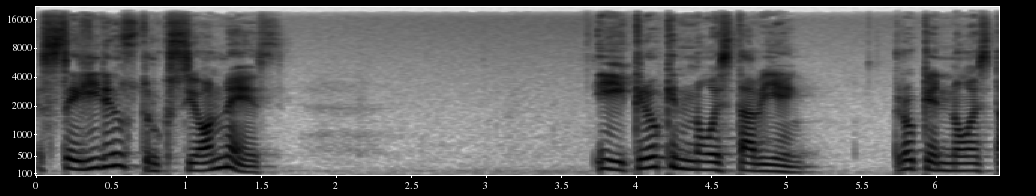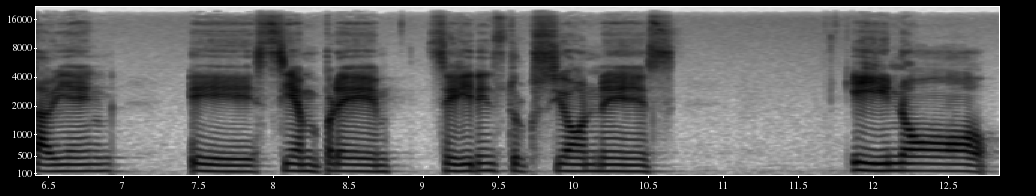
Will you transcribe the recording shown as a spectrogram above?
seguir instrucciones. Y creo que no está bien. Creo que no está bien eh, siempre seguir instrucciones y no,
